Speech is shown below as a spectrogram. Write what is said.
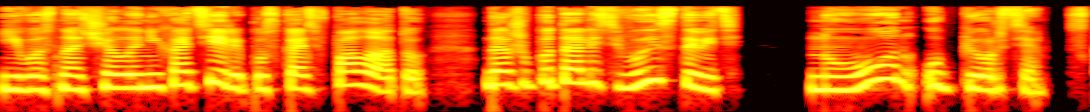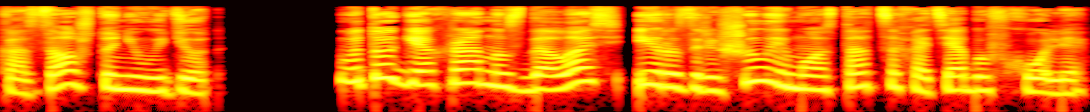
Его сначала не хотели пускать в палату, даже пытались выставить, но он уперся, сказал, что не уйдет. В итоге охрана сдалась и разрешила ему остаться хотя бы в холле.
